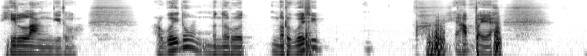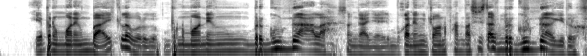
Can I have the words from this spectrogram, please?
hilang gitu. Menurut gue itu menurut menurut gue sih ya apa ya ya penemuan yang baik lah penemuan yang berguna lah seenggaknya. Bukan yang cuma fantastis tapi berguna gitu loh.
